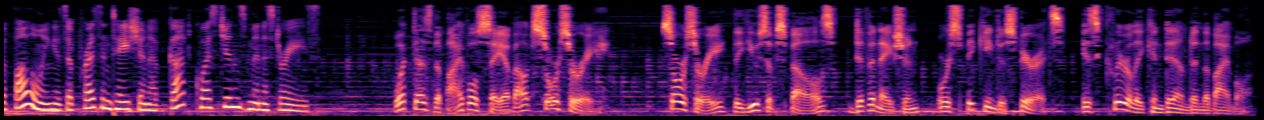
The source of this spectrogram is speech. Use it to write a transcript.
The following is a presentation of Got Questions Ministries. What does the Bible say about sorcery? Sorcery, the use of spells, divination, or speaking to spirits, is clearly condemned in the Bible.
